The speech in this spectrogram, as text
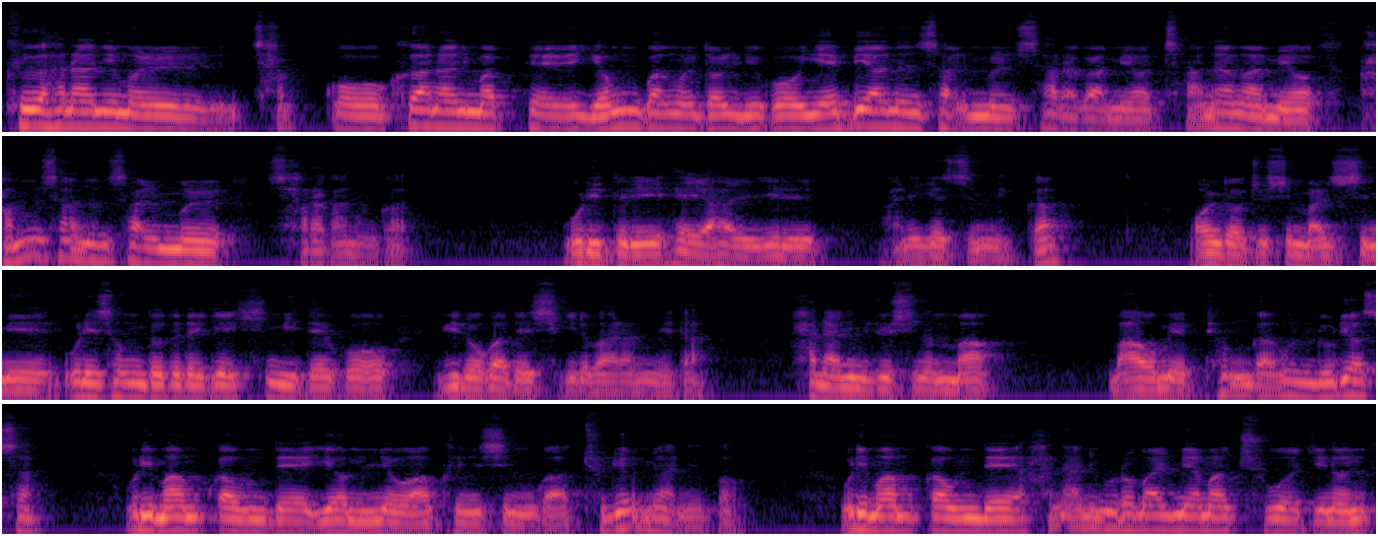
그 하나님을 찾고 그 하나님 앞에 영광을 돌리고 예비하는 삶을 살아가며 찬양하며 감사하는 삶을 살아가는 것. 우리들이 해야 할 일 아니겠습니까? 오늘도 주신 말씀이 우리 성도들에게 힘이 되고 위로가 되시기를 바랍니다. 하나님이 주시는 마, 마음의 평강을 누려서 우리 마음 가운데 염려와 근심과 두려움이 아니고 우리 마음 가운데 하나님으로 말미암아 주어지는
